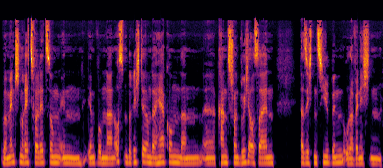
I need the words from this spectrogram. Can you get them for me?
über Menschenrechtsverletzungen in irgendwo im Nahen Osten berichte und daherkommen, dann äh, kann es schon durchaus sein, dass ich ein Ziel bin oder wenn ich ein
